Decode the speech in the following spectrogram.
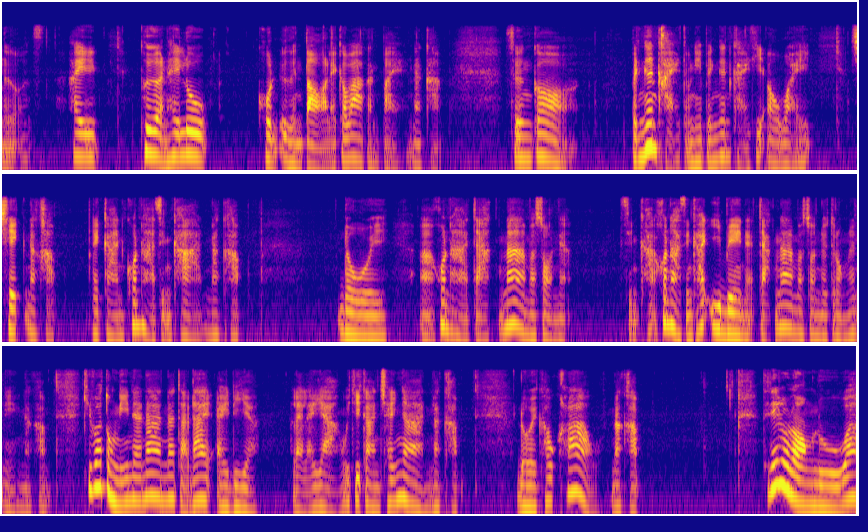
หรือให้เพื่อนให้ลูกคนอื่นต่ออะไรก็ว่ากันไปนะครับ ซึ่งก็เป็นเงื่อนไขตรงนี้เป็นเงื่อนไขที่เอาไว้เช็คนะครับ ในการค้นหาสินค้านะครับ โดยค้นหาจากหน้า Amazon เนี่ยสินค้าค้นหาสินค้า eBay เนี่ยจากหน้า Amazon โดยตรงนั่นเองนะครับ คิดว่าตรงนี้เนี่ยน่าจะได้ไอเดียหลาย ๆ อย่างวิธีการใช้งานนะครับ โดยคร่าว ๆ นะครับ ทีนี้เราลองดูว่า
